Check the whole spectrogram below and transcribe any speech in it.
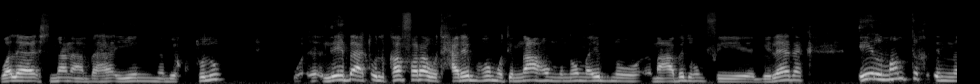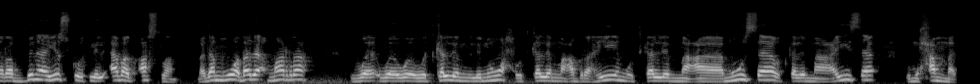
ولا سمعنا عن بهائيين بيقتلوا. و- ليه بقى تقول كفرة وتحاربهم وتمنعهم من هم يبنوا معابدهم في بلادك؟ إيه المنطق إن ربنا يسكت للأبد أصلا؟ ما دام هو بدأ مرة واتكلم لنوح واتكلم مع إبراهيم واتكلم مع موسى واتكلم مع عيسى ومحمد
